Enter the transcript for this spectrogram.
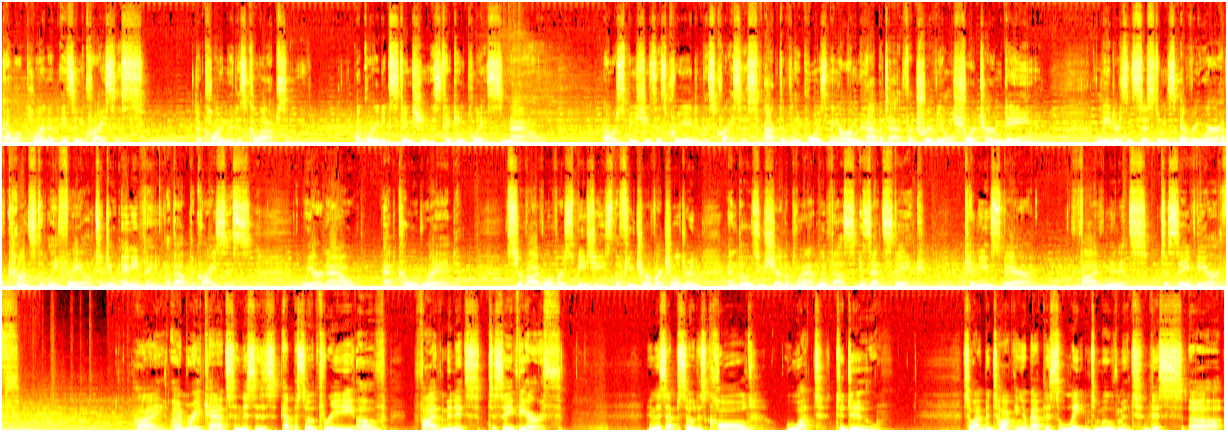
Our planet is in crisis. The climate is collapsing. A great extinction is taking place now. Our species has created this crisis, actively poisoning our own habitat for trivial short term gain. Leaders and systems everywhere have constantly failed to do anything about the crisis. We are now at Code Red survival of our species, the future of our children, and those who share the planet with us is at stake. Can you spare five minutes to save the Earth? Hi, I'm Ray Katz, and this is episode three of Five Minutes to Save the Earth. And this episode is called What to Do. So, I've been talking about this latent movement, this uh,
